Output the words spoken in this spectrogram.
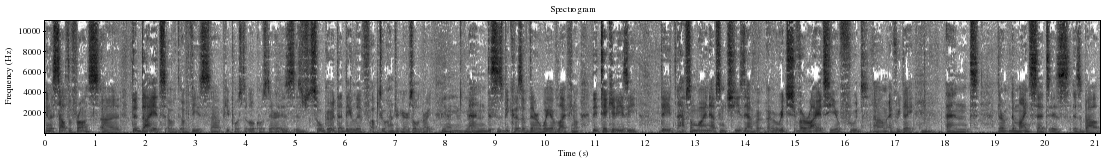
in the south of France, uh, the diet of, of these uh, peoples, the locals there, is, is so good that they live up to 100 years old, right? Yeah, yeah, yeah. and this is because of their way of life. You know, they take it easy. They have some wine, they have some cheese, they have a, a rich variety of food um, every day, Mm. and their the mindset is is about.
